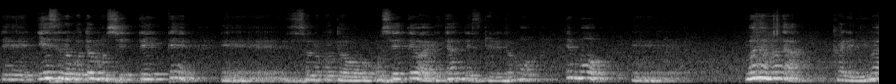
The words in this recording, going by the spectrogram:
でイエスのことも知っていて、えー、 そのことを教えてはいたんですけれどもでも、えー、まだまだ彼には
